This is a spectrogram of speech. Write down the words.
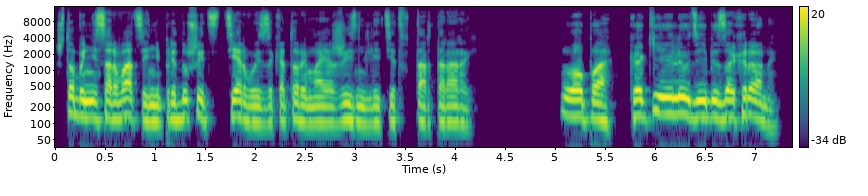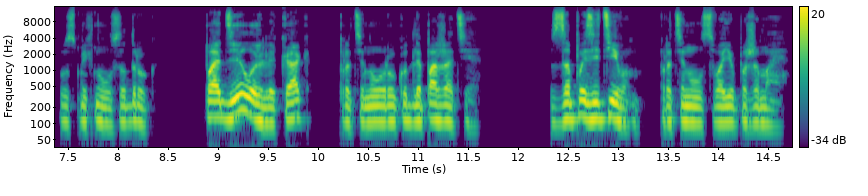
Чтобы не сорваться и не придушить стерву, из-за которой моя жизнь летит в тартарары. «Опа, какие люди и без охраны!» — усмехнулся друг. «По делу или как?» — протянул руку для пожатия. «За позитивом», — протянул свою, пожимая.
